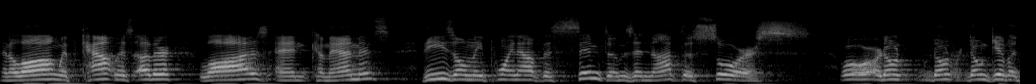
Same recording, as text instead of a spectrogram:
And along with countless other laws and commandments, these only point out the symptoms and not the source, or, don't, don't, don't give a,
